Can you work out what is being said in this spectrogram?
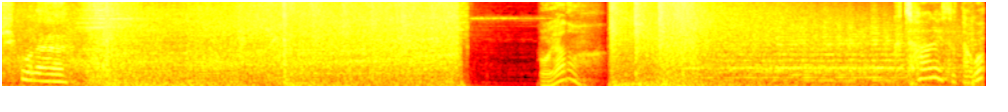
피곤해. 뭐야 너? 그 차 안에 있었다고?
